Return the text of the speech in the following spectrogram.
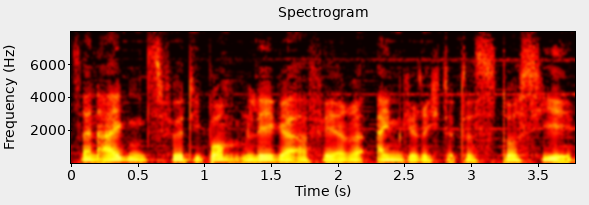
sein eigens für die Bombenlegeraffäre eingerichtetes Dossier.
